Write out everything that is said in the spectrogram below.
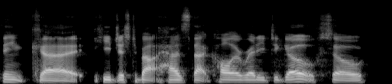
think uh, he just about has that caller ready to go. So,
